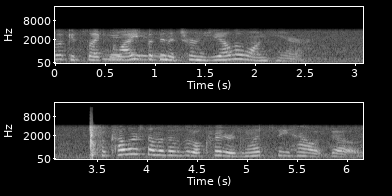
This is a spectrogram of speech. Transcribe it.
Look, it's like Yes, white, it but then it turns yellow on here. So color some of those little critters, and let's see how it goes.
